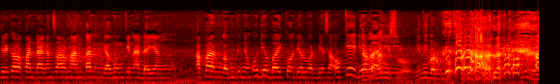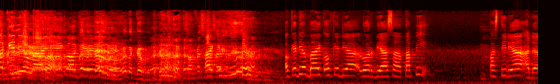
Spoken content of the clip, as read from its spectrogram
Jadi kalau pandangan soal mantan nggak mungkin ada yang apa nggak mungkin yang oh dia baik kok dia luar biasa. Oke dia jangan baik. nangis loh. Ini baru pertanyaan. Oke dia Iya. baik oke. tegar loh tegar tegar. Sampai selesai Oke. gitu. Oke dia baik, oke dia luar biasa, tapi pasti dia ada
